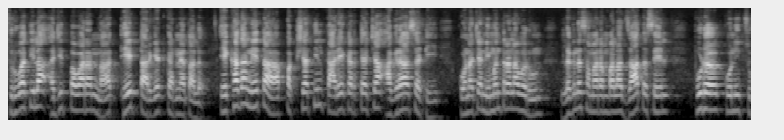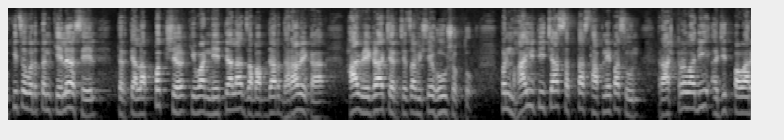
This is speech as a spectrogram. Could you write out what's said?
सुरुवातीला अजित पवारांना थेट टार्गेट करण्यात आलं. एखादा नेता पक्षातील कार्यकर्त्याच्या आग्रहासाठी कोणाच्या निमंत्रणावरून लग्न समारंभाला जात असेल पुढं कोणी चुकीचं वर्तन केलं असेल तर त्याला पक्ष किंवा नेत्याला जबाबदार धरावे का हा वेगळा चर्चेचा विषय होऊ शकतो. पण महायुतीच्या सत्ता स्थापनेपासून राष्ट्रवादी अजित पवार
